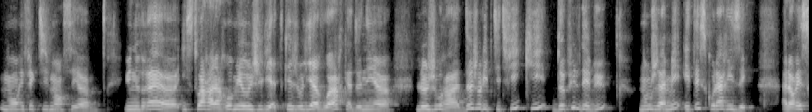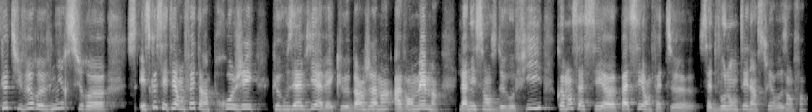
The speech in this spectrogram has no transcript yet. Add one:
Bon, effectivement, c'est euh, une vraie euh, histoire à la Roméo et Juliette qui est jolie à voir, qui a donné euh, le jour à deux jolies petites filles qui, depuis le début, n'ont jamais été scolarisées. Alors, est-ce que tu veux revenir sur... est-ce que c'était en fait un projet que vous aviez avec Benjamin avant même la naissance de vos filles? Comment ça s'est passé en fait, cette volonté d'instruire vos enfants?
